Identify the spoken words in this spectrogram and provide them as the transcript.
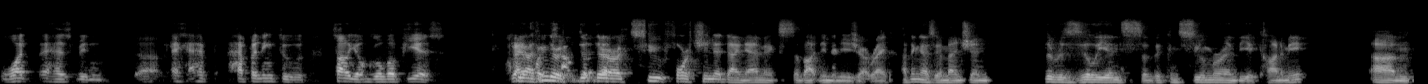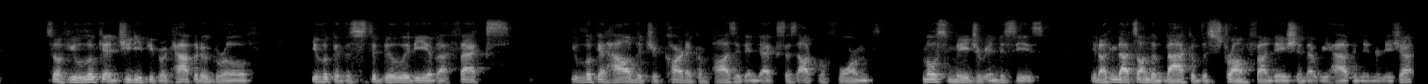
what has been uh, ha- happening to some of your global peers? Grab, yeah, I think there, there, there are two fortunate dynamics about Indonesia, right? I think, as I mentioned, the resilience of the consumer and the economy. Um, so if you look at GDP per capita growth, you look at the stability of FX, you look at how the Jakarta Composite Index has outperformed most major indices. You know, I think that's on the back of the strong foundation that we have in Indonesia.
